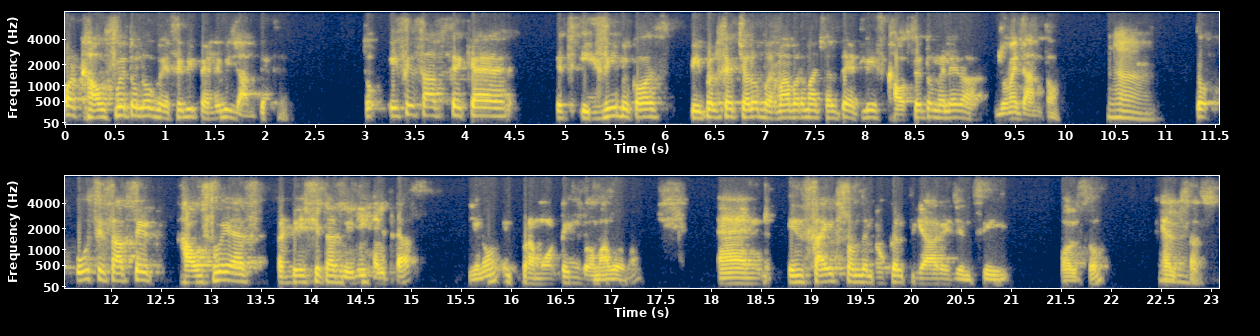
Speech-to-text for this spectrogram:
और खाउसवे तो लोग वैसे भी पहले भी जानते थे। तो इस हिसाब से क्या है इट्स इजी बिकॉज़ पीपल से चलो बर्मा बर्मा चलते एटलीस्ट खाउसवे तो मिलेगा जो मैं जानता हूँ। हाँ। तो उस हिसाब से khow suey as a dish it has really helped us you know in promoting Burma Burma and insights from the local PR agency also helps hmm. us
